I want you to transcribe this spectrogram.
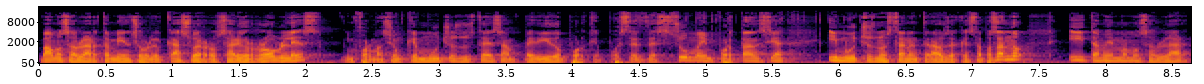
Vamos a hablar también sobre el caso de Rosario Robles, información que muchos de ustedes han pedido porque pues es de suma importancia y muchos no están enterados de qué está pasando. Y también vamos a hablar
